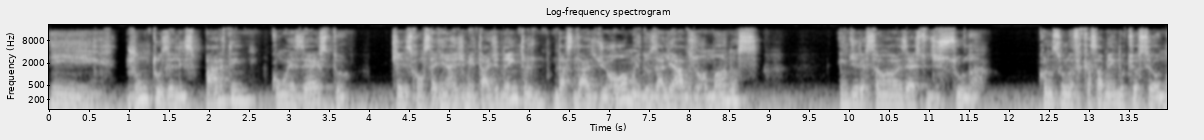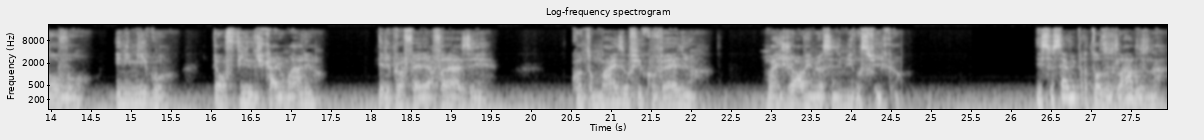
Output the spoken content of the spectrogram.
e juntos eles partem com o exército que eles conseguem arregimentar de dentro da cidade de Roma e dos aliados romanos em direção ao exército de Sula. Quando Sula fica sabendo que o seu novo inimigo é o filho de Caio Mário, ele profere a frase: Quanto mais eu fico velho, mais jovem meus inimigos ficam. Isso serve para todos os lados, né?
